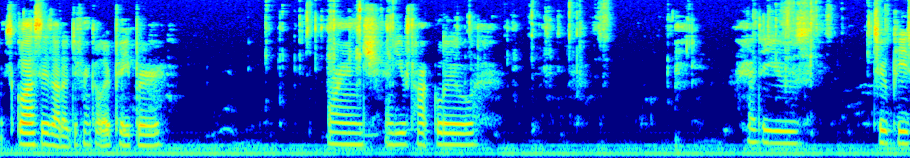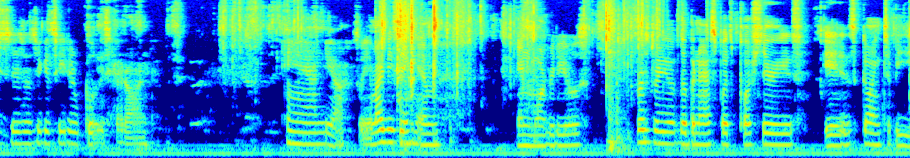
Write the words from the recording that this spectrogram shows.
used glasses out of different color paper. Orange and used hot glue. I had to use two pieces as you can see to glue his head on. And yeah, so you might be seeing him in more videos. First video of the Banana Splits plush series is going to be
